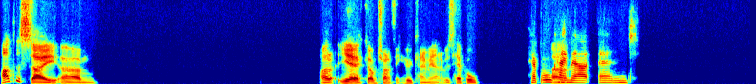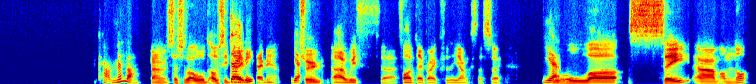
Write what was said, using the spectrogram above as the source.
Hard to say. Um, I, yeah, I'm trying to think who came out. It was Heppell. Heppell uh, came out and I can't remember. Um, such a lot. Obviously, Davey came out yeah. too uh, with uh, five day break for the youngster. So yeah, we'll uh, see. Um, I'm not.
